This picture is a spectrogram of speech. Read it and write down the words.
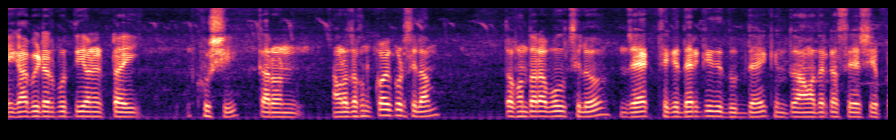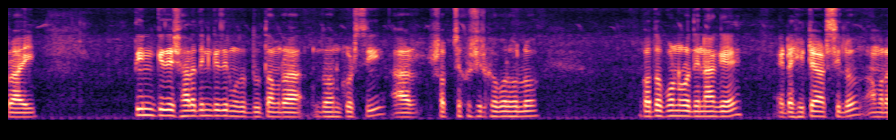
এই গাভীটার প্রতি অনেকটাই খুশি। কারণ আমরা যখন ক্রয় করছিলাম, তখন তারা বলছিল যে এক থেকে দেড় কেজি দুধ দেয়, কিন্তু আমাদের কাছে এসে প্রায় তিন কেজি, সাড়ে তিন কেজির মতো দুধ আমরা দহন করছি। আর সবচেয়ে খুশির খবর হলো গত পনেরো দিন আগে এটা হিটে আসছিল। আমরা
